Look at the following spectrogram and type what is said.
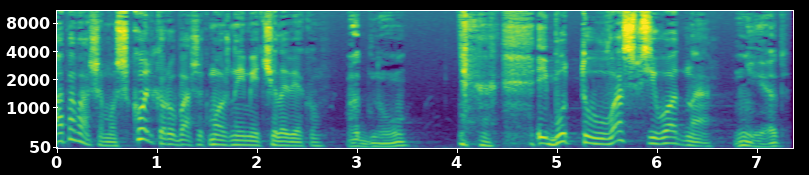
А по-вашему, сколько рубашек можно иметь человеку? Одну. И будто у вас всего одна. Нет,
